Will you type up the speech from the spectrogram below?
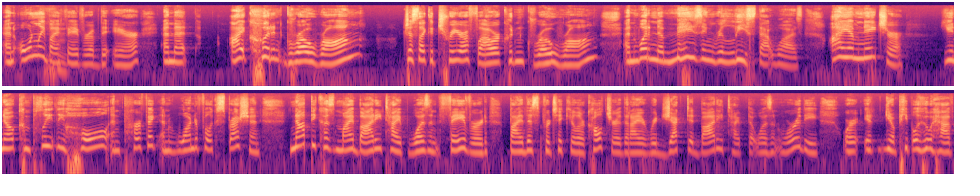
and only by favor of the air, and that I couldn't grow wrong. Just like a tree or a flower couldn't grow wrong. And what an amazing release that was. I am nature you know, completely whole and perfect and wonderful expression, not because my body type wasn't favored by this particular culture, that I rejected body type that wasn't worthy, or it, you know, people who have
